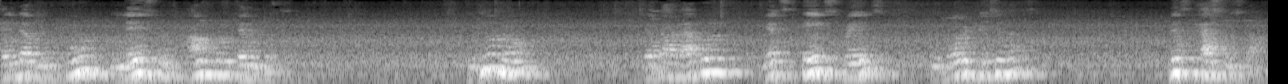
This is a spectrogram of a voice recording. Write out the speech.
end up with food laced with harmful chemicals. Did you know that our apple gets eight sprays before it reaches us? This has to stop.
